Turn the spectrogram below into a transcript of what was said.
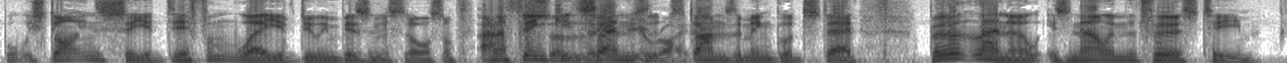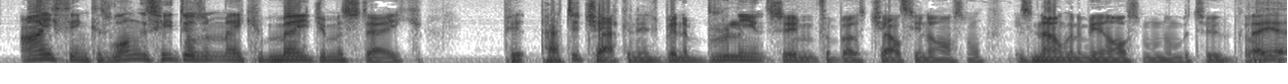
but we're starting to see a different way of doing business at Arsenal, and I think it sends right. stands them in good stead. Bernd Leno is now in the first team. I think as long as he doesn't make a major mistake. Petr Cech, and has been a brilliant sim for both Chelsea and Arsenal, is now going to be Arsenal number two. They,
